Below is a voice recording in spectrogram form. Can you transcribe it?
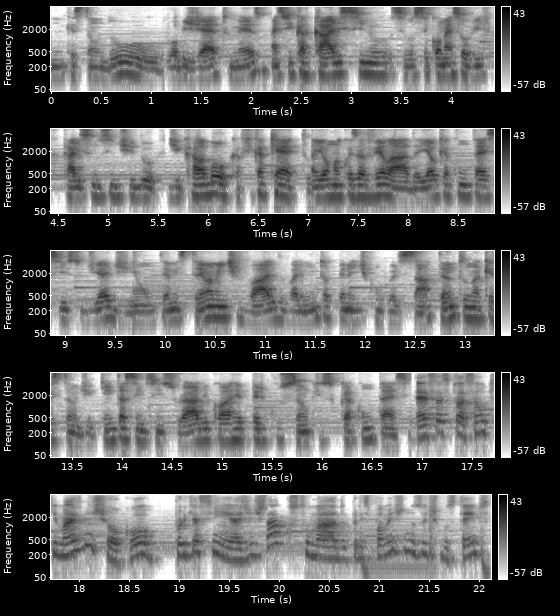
em questão do, objeto mesmo, mas fica cálice, no, se você começa a ouvir, fica cálice no sentido de cala a boca, fica quieto, aí é uma coisa velada, e é o que acontece isso dia a dia, é um tema extremamente válido, vale muito a pena a gente conversar, tanto na questão de quem está sendo censurado e qual a repercussão que isso que acontece. Essa situação que mais me chocou porque assim, a gente está acostumado, principalmente nos últimos tempos,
